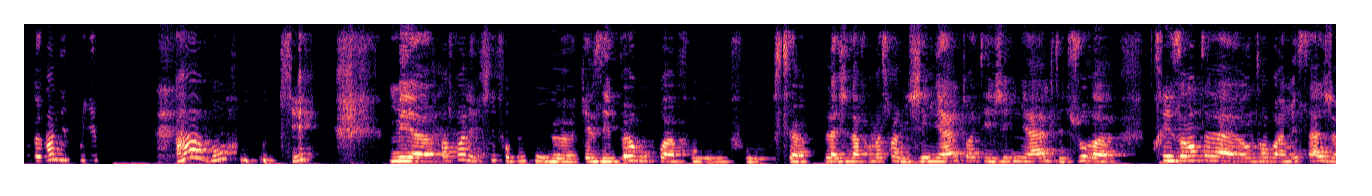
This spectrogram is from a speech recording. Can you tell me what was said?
pour demain, débrouillez-vous. Ah bon, ok. Mais euh, franchement, les filles, il faut pas qu'elles aient peur ou quoi. Faut, faut, la, l'information, elle est géniale. Toi, tu es géniale. Tu es toujours euh, présente. Euh, on t'envoie un message,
